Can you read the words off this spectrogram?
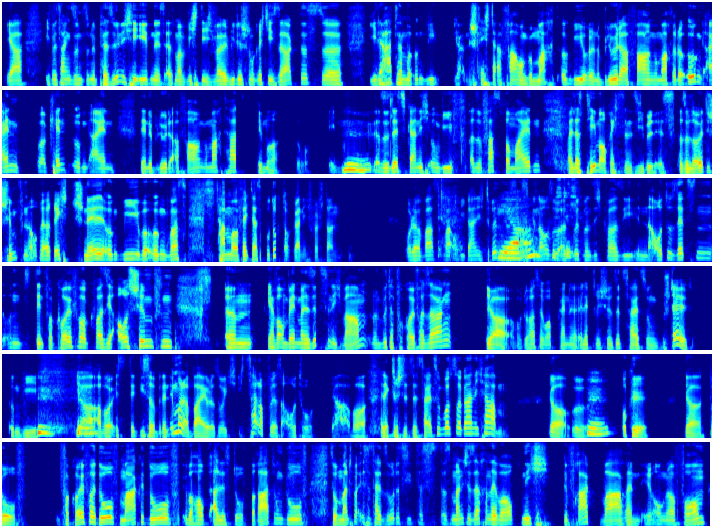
ja, ich würde sagen, so, so, eine persönliche Ebene ist erstmal wichtig, weil wie du schon richtig sagtest, äh, jeder hat da mal irgendwie ja, eine schlechte Erfahrung gemacht irgendwie oder eine blöde Erfahrung gemacht oder irgendeinen oder kennt irgendeinen, der eine blöde Erfahrung gemacht hat, immer. Also es lässt sich gar nicht irgendwie, also fast vermeiden, weil das Thema auch recht sensibel ist. Also Leute schimpfen auch ja recht schnell irgendwie über irgendwas, haben aber vielleicht das Produkt auch gar nicht verstanden. Oder war es war irgendwie gar nicht drin. Ja, das ist genauso, richtig. als würde man sich quasi in ein Auto setzen und den Verkäufer quasi ausschimpfen. Ähm, ja, warum werden meine Sitze nicht warm? Und dann wird der Verkäufer sagen, ja, aber du hast ja überhaupt keine elektrische Sitzheizung bestellt irgendwie. ja, aber ist dieser denn immer dabei oder so? Ich, ich zahle auch für das Auto. Ja, aber elektrische Sitzheizung wolltest du doch gar nicht haben. Ja, äh, hm. okay. Ja, doof. Verkäufer doof, Marke doof, überhaupt alles doof, Beratung doof. So manchmal ist es halt so, dass, sie, dass, dass manche Sachen überhaupt nicht gefragt waren in irgendeiner Form.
